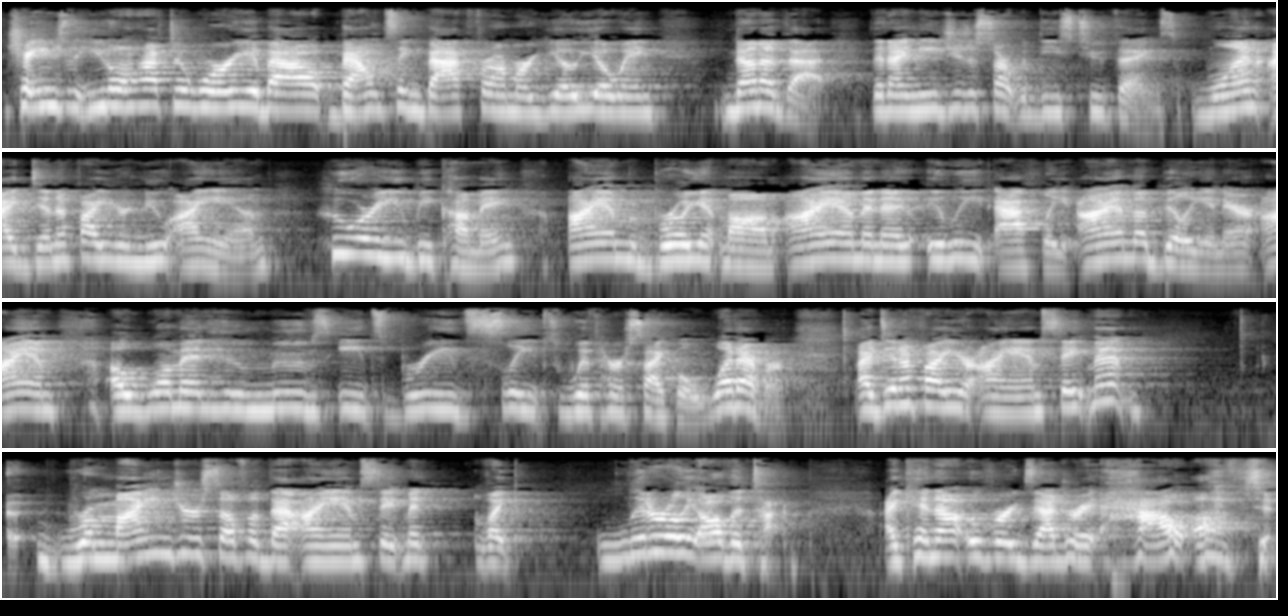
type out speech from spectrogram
change that you don't have to worry about bouncing back from or yo yoing, none of that, then I need you to start with these two things. One, identify your new I am. Who are you becoming? I am a brilliant mom. I am an elite athlete. I am a billionaire. I am a woman who moves, eats, breathes, sleeps with her cycle. Whatever. Identify your I am statement. Remind yourself of that I am statement like literally all the time. I cannot over exaggerate how often.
